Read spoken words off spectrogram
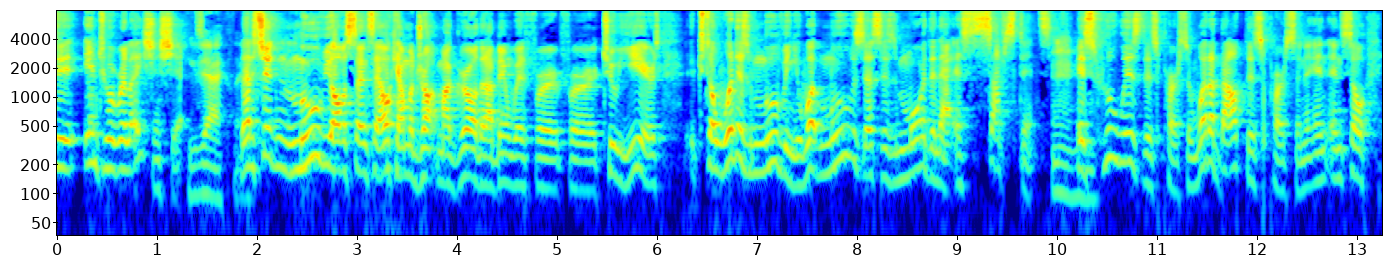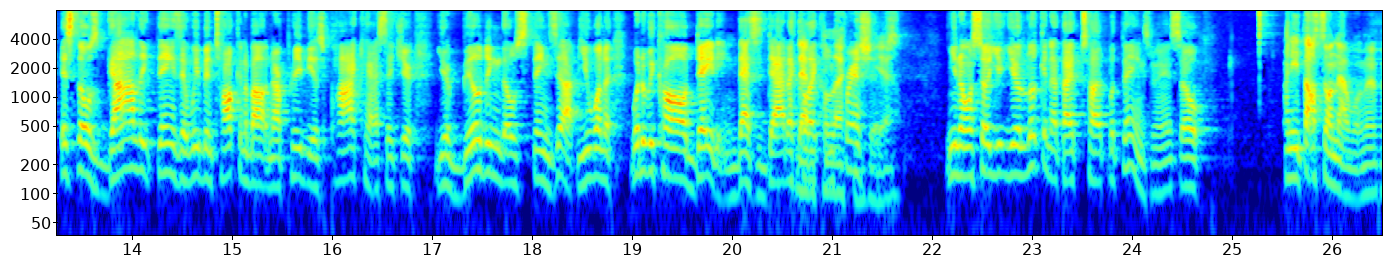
to into a relationship. Exactly. That shouldn't move you all of a sudden say, okay, I'm gonna drop my girl that I've been with for, for two years. So what is moving you? What moves us is more than that. It's substance. Mm-hmm. It's who is this person? What about this person? And and so it's those godly things that we've been talking about in our previous podcast that you're you're building those things up. You wanna what do we call dating? That's data, collecting collecting, friendships. You know, so you, you're looking at that type of things, man. So any thoughts on that one, man?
